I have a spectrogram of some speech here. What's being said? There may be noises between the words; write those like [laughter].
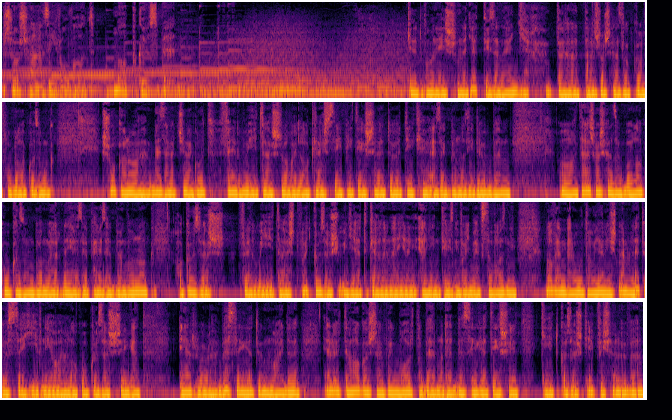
Társasházi rovat napközben. Ked van és negyed tizenegy, tehát társasházakkal foglalkozunk. Sokan a bezártságot felújításra vagy lakásszépítéssel töltik ezekben az időkben. A társasházakban lakók azonban már nehezebb helyzetben vannak, ha közös felújítást vagy közös ügyet kellene elintézni vagy megszavazni. November óta ugyanis nem lehet összehívni a lakóközösséget. Erről beszélgetünk majd, de előtte hallgassák meg Barta Bernadett beszélgetését két közös képviselővel.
